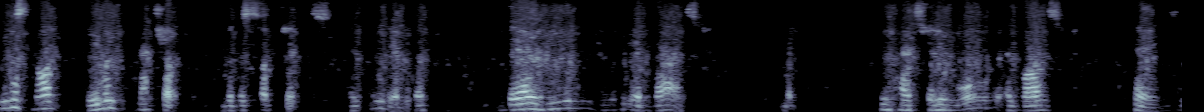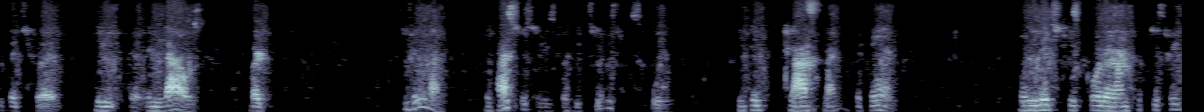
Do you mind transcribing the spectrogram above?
he was not able to catch up with the subjects in India because they are really, really advanced. But he had studied more advanced things which were in, Laos. But he didn't. He has to study, so he changed school. He did class ninth again, in which he scored around 53%.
